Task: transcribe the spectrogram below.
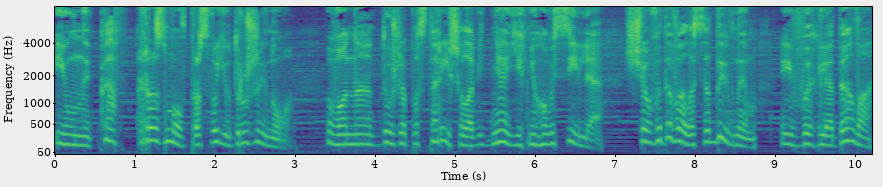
і уникав розмов про свою дружину. Вона дуже постарішала від дня їхнього весілля, що видавалося дивним, і виглядала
